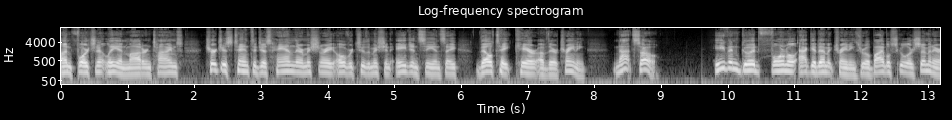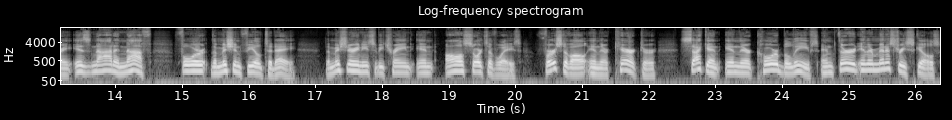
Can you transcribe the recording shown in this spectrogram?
Unfortunately, in modern times, churches tend to just hand their missionary over to the mission agency and say they'll take care of their training. Not so. Even good formal academic training through a Bible school or seminary is not enough for the mission field today. The missionary needs to be trained in all sorts of ways First of all, in their character, second, in their core beliefs, and third, in their ministry skills,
